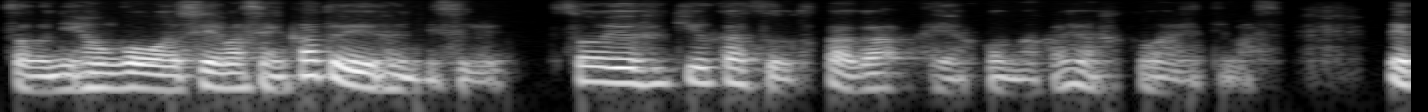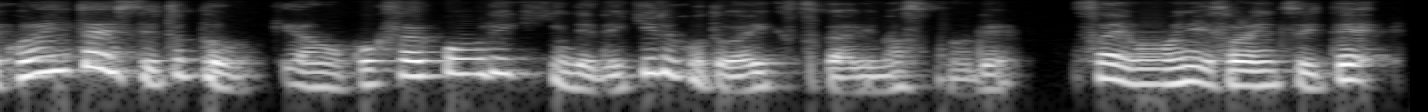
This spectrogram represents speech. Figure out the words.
その日本語を教えませんかというふうにする、そういう普及活動とかが、え、この中には含まれています。で、これに対してちょっとあの国際交流基金でできることがいくつかありますので、最後にそれについて、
